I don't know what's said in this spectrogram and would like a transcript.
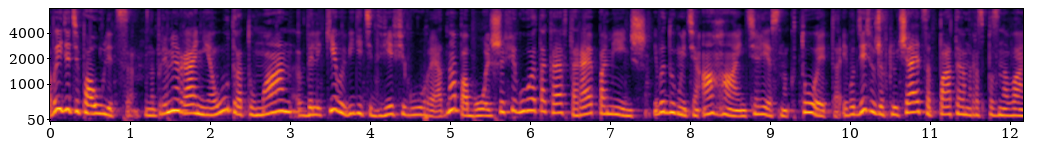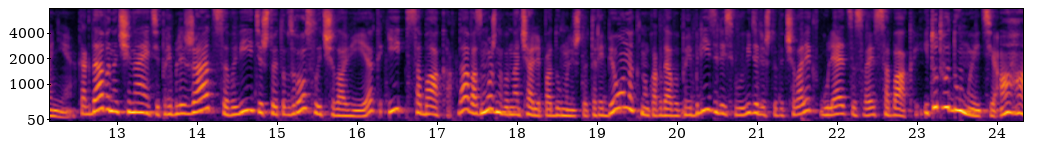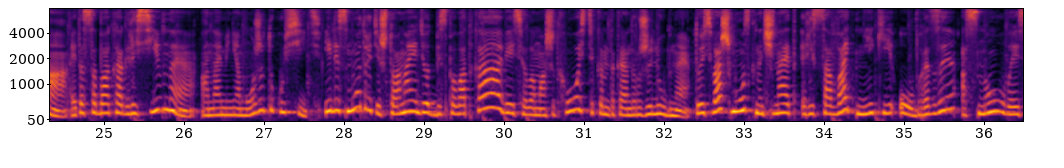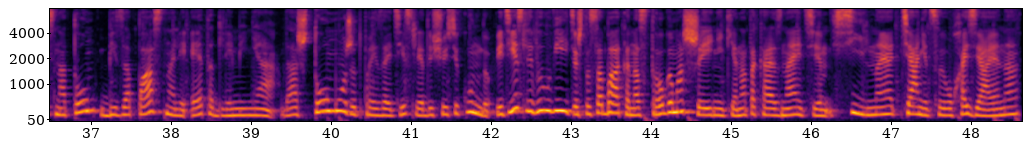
Вы идете по улице, например, раннее утро, туман, вдалеке вы видите две фигуры. Одна побольше фигура такая, вторая поменьше. И вы думаете, ага, интересно, кто это? И вот здесь уже включается паттерн распознавания. Когда вы начинаете приближаться, вы видите, что это взрослый человек и собака. Да, возможно, вы вначале подумали, что это ребенок, но когда вы приблизились, вы увидели, что этот человек гуляет со своей собакой. И тут вы думаете, ага, эта собака агрессивная, она меня может укусить. Или смотрите, что она идет без поводка, весело машет хвостиком, такая дружелюбная. То есть ваш мозг начинает рисовать некие образы, основываясь на том, безопасно ли это для меня, да, что может произойти в следующую секунду. Ведь если вы увидите, что собака на строгом ошейнике, она такая, знаете, сильная, тянет своего хозяина,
